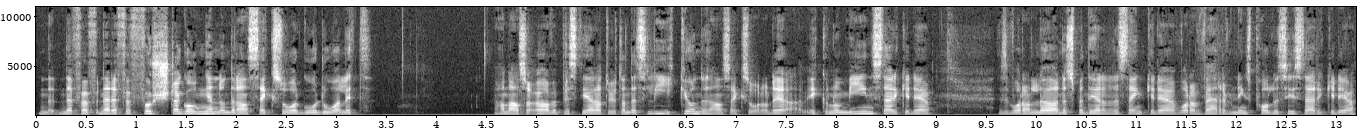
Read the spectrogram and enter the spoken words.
När, för, när det för första gången under hans sex år går dåligt. Han har alltså överpresterat utan dess like under hans sex år. Och det, ekonomin stärker det. Våran lönespenderande stärker det. Våra värvningspolicy stärker det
